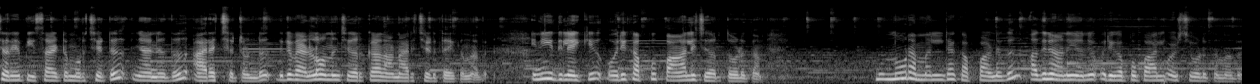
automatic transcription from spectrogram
ചെറിയ പീസായിട്ട് മുറിച്ചിട്ട് ഞാനിത് അരച്ചിട്ടുണ്ട്. ഇതിൽ വെള്ളമൊന്നും ചേർക്കാതാണ് അരച്ചെടുത്തേക്കുന്നത്. ഇനി ഇതിലേക്ക് ഒരു കപ്പ് പാൽ ചേർത്ത് കൊടുക്കാം. മുന്നൂറ് എം എല്ലിന്റെ കപ്പാണിത്. അതിനാണ് ഞാൻ ഒരു കപ്പ് പാൽ ഒഴിച്ചു കൊടുക്കുന്നത്.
